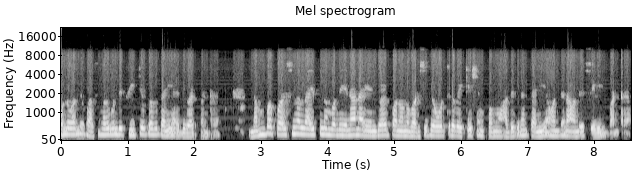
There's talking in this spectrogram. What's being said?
ஒண்ணு வந்து பசங்களுக்கு வந்து ஃபியூச்சருக்காக தனியா டிவைட் பண்றேன். நம்ம பர்சனல் லைஃப் நம்ம வந்து என்னென்ன என்ஜாய் பண்ணணும் வருஷத்துக்கு ஒருத்தர் வெக்கேஷன் போகணும் அதுக்கு நான் தனியா வந்து நான் வந்து சேவிங் பண்றேன்.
